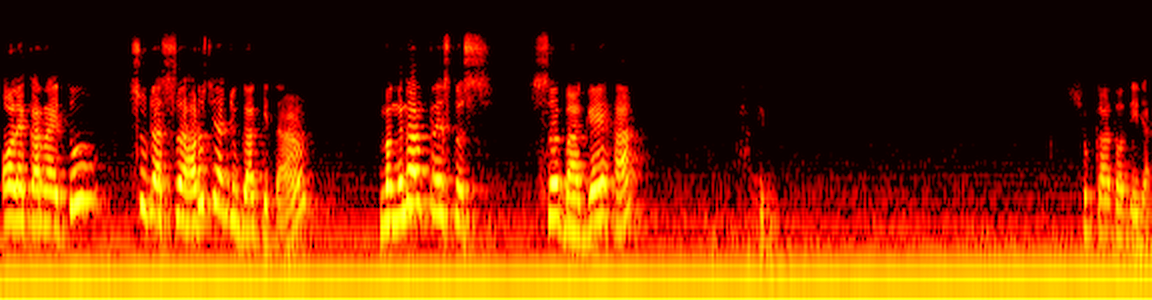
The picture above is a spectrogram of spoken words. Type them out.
Oleh karena itu, sudah seharusnya juga kita mengenal Kristus sebagai ha? hakim. Suka atau tidak,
